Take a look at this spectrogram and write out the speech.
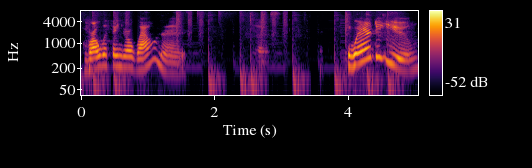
grow within your wellness. Yes. Where do you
